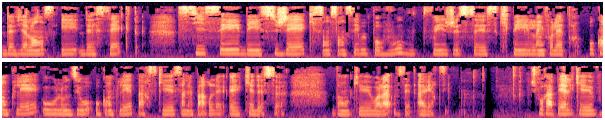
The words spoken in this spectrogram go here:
de violence et de secte. Si c'est des sujets qui sont sensibles pour vous, vous pouvez juste euh, skipper l'infolettre au complet ou l'audio au complet parce que ça ne parle euh, que de ça. Donc voilà, vous êtes avertis. Je vous rappelle que vous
